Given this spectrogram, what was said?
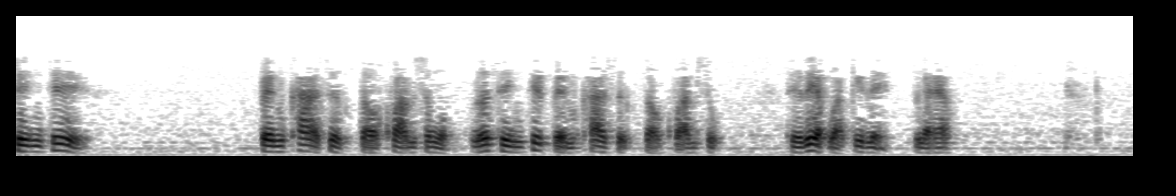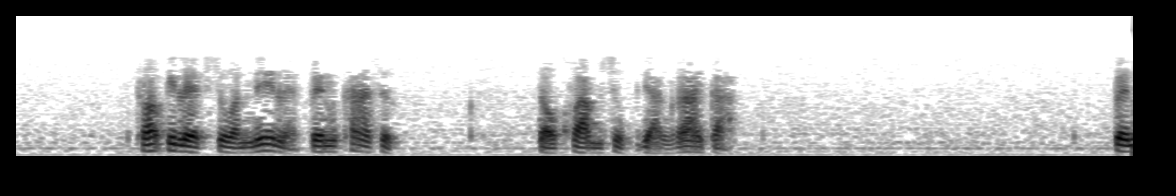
สิ่งที่ เป็นค่าศึกต่อความสงบหรือสิ่งที่เป็นค่าศึกต่อความสุข ที่เรียกว่ากิเลสแล้ว เพราะกิเลสส่วนนี้แหละเป็นค่าศึกต่อความสุขอย่างร้ายกาจเป็น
